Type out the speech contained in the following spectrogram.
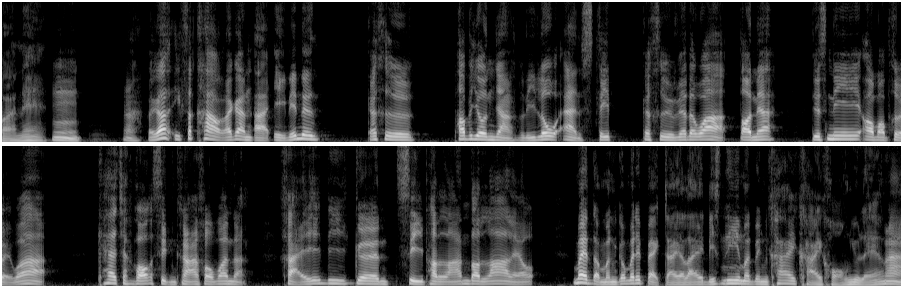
มาแน่ อืมอะแล้วก็อีกสักข่าวแล้วกันอะอีกนิดนึง ก็คือภาพยนตร์อย่าง Lilo and Stitch ก็คือเรียกได้ว่าตอนเนี้ยดิสนีย์ออกมาเผยว่า แค่เฉพาะสินค้าของมันอะ ขายดีเกิน 4,000 ล้านดอลลาร์แล้ว ไม่แต่มันก็ไม่ได้แปลกใจอะไรดิสนีย์มันเป็นค่ายขายของอยู่แล้วอะ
